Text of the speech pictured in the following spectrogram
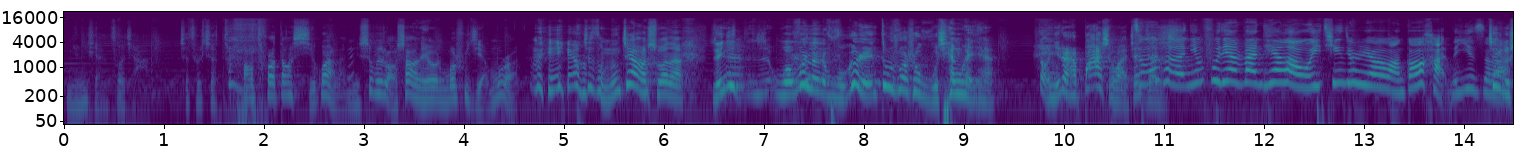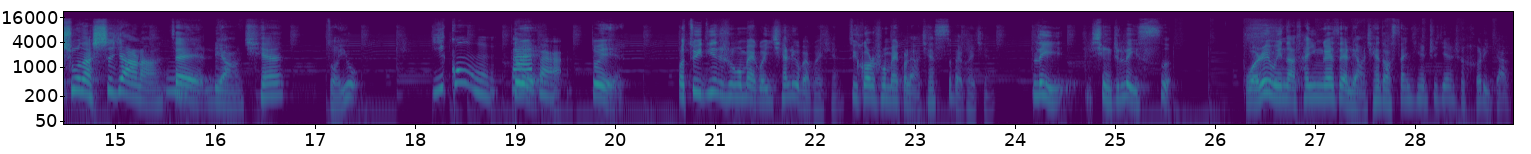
明显作假的，这都这当托儿当习惯了。你是不是老上那些魔术节目啊？没有，这怎么能这样说呢？人家 我问了五个人都说是五千块钱，到你这儿还八十万，这这怎么可能？您铺垫半天了，我一听就是要往高喊的意思了。这个书呢市价呢嗯在两千左右。一共八本，对，我最低的时候卖过一千六百块钱，最高的时候卖过两千四百块钱，类性质类似。我认为呢，它应该在两千到三千之间是合理价格，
